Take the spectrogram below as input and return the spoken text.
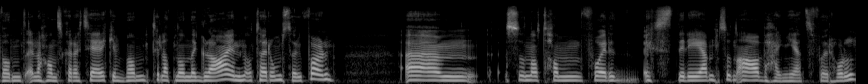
vant, eller hans karakter er ikke vant til at noen er glad i ham og tar omsorg for ham. Um, sånn at han får et ekstremt sånn avhengighetsforhold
